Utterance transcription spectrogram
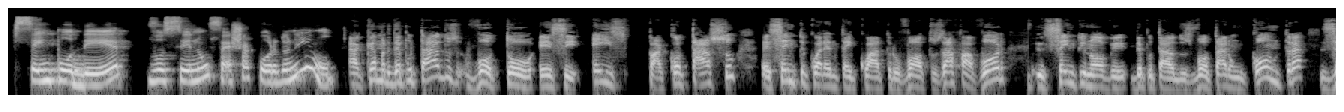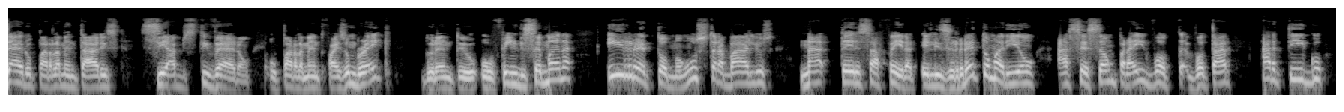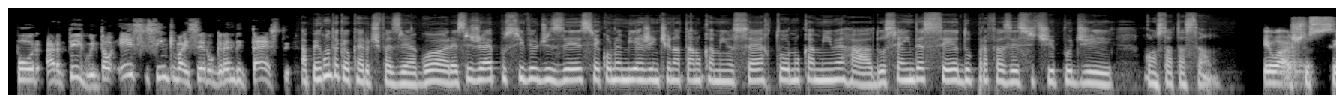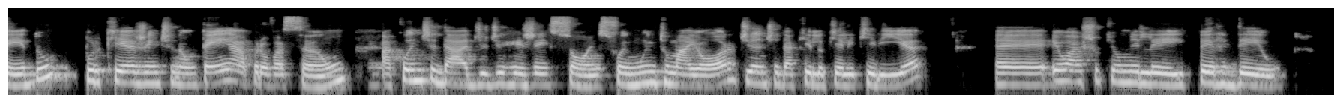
sem poder você não fecha acordo nenhum. A Câmara de Deputados votou esse ex pacotaço, 144 votos a favor, 109 deputados votaram contra, zero parlamentares se abstiveram. O parlamento faz um break, durante o fim de semana e retomam os trabalhos na terça-feira. Eles retomariam a sessão para ir votar artigo por artigo. Então, esse sim que vai ser o grande teste. A pergunta que eu quero te fazer agora é se já é possível dizer se a economia argentina está no caminho certo ou no caminho errado, ou se ainda é cedo para fazer esse tipo de constatação. Eu acho cedo, porque a gente não tem a aprovação, a quantidade de rejeições foi muito maior diante daquilo que ele queria. É, eu acho que o Milley perdeu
